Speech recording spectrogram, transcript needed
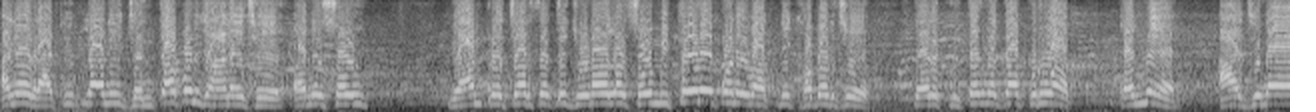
અને રાજપીપળાની જનતા પણ જાણે છે અને સૌ વ્યાયામ પ્રચાર સાથે જોડાયેલા સૌ મિત્રોને પણ એ વાતની ખબર છે. ત્યારે કૃતજ્ઞતાપૂર્વક એમને આજના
